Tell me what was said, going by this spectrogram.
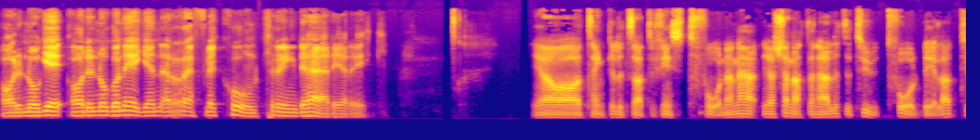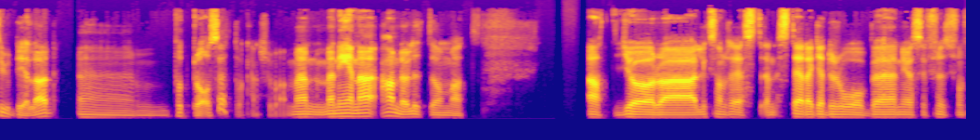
Har du, någon, har du någon egen reflektion kring det här, Erik? Jag tänker lite så att det finns två. Den här, jag känner att den här är lite tu, tvådelad, tudelad eh, på ett bra sätt då kanske. Va? Men, men ena handlar lite om att att göra liksom städa garderoben, göra sig fri från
